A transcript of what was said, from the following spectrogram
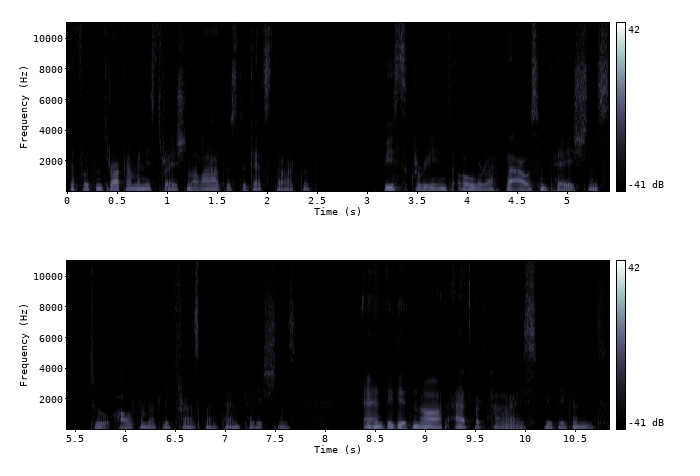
the Food and Drug Administration allowed us to get started. We screened over a thousand patients to ultimately transplant 10 patients. And we did not advertise, we didn't,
